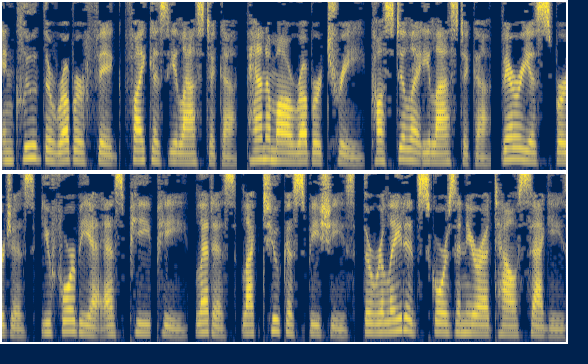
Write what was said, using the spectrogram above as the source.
include the rubber fig Ficus elastica, Panama rubber tree Castilla elastica, various spurges Euphorbia spp, lettuce Lactuca species, the related Scorzonera tau-saghyz,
